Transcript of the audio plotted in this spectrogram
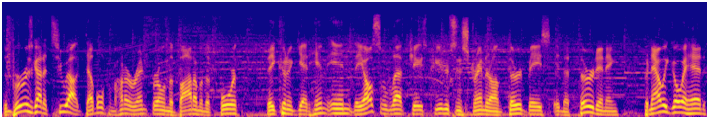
The Brewers got a two out double from Hunter Renfroe in the bottom of the fourth. They couldn't get him in. They also left Jace Peterson stranded on third base in the third inning. But now we go ahead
